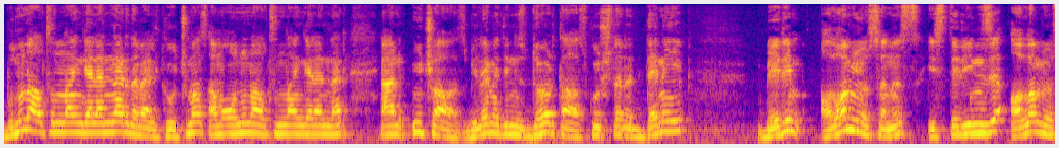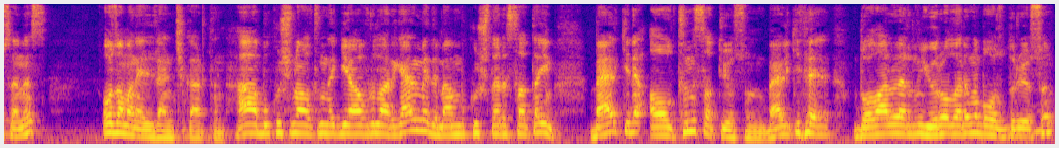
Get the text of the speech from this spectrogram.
Bunun altından gelenler de belki uçmaz ama onun altından gelenler yani 3 ağız bilemediğiniz 4 ağız kuşları deneyip verim alamıyorsanız, istediğinizi alamıyorsanız o zaman elden çıkartın. Ha bu kuşun altındaki yavrular gelmedi ben bu kuşları satayım. Belki de altını satıyorsun. Belki de dolarlarını, eurolarını bozduruyorsun.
